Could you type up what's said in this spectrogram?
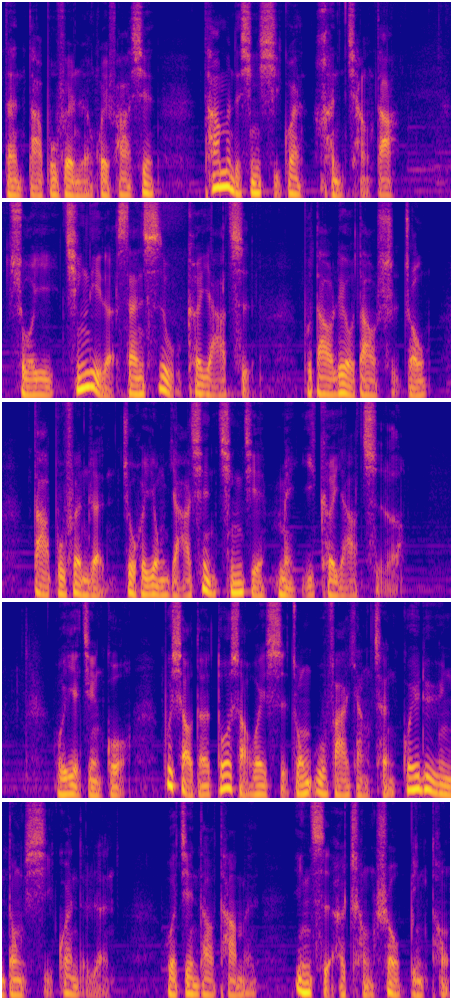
但大部分人会发现他们的新习惯很强大。所以清理了三四五颗牙齿，不到六到十周，大部分人就会用牙线清洁每一颗牙齿了。我也见过不晓得多少位始终无法养成规律运动习惯的人，我见到他们因此而承受病痛。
